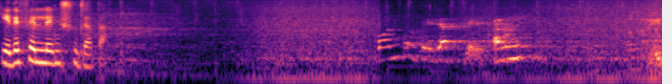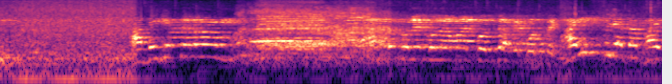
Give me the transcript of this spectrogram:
কেঁদে ফেললেন সুজাতা। ভাই সুজাতা ভাই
